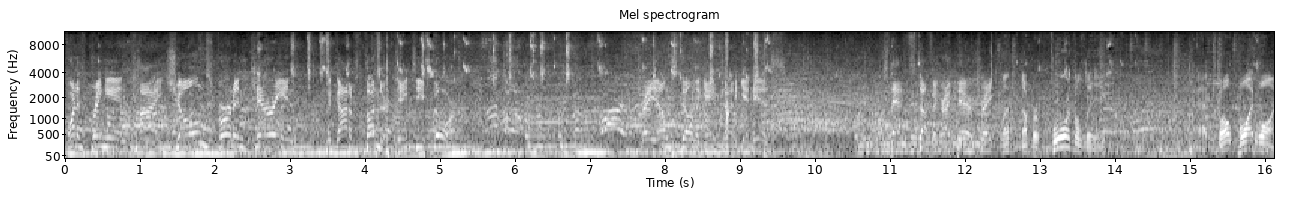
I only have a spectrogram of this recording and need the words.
Hornets bring in Kai Jones, Vernon Carey, and the God of Thunder, JT Thor. Trae Young still in the game, trying to get his. Stat stuffing right there, Trae. Number four in the league at 12.1.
